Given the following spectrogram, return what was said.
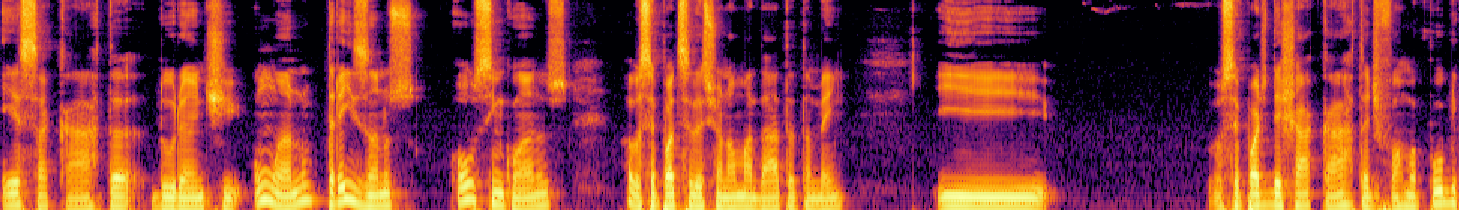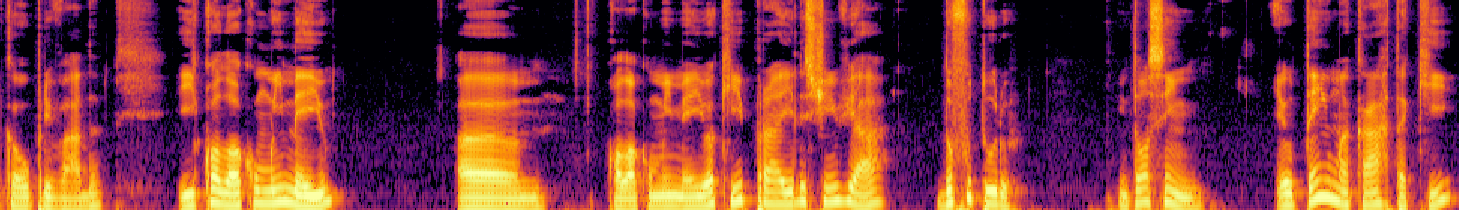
essa carta durante um ano, três anos ou cinco anos. Você pode selecionar uma data também e você pode deixar a carta de forma pública ou privada e coloca um e-mail. Uh, coloca um e-mail aqui para eles te enviar do futuro. Então assim, eu tenho uma carta aqui,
